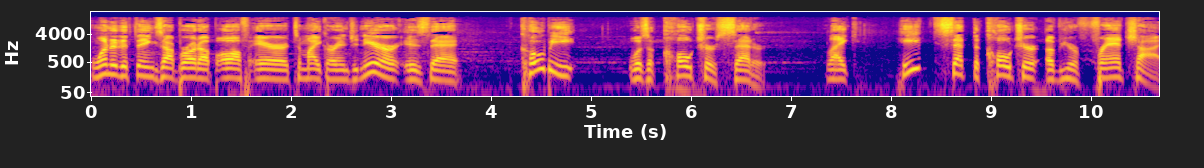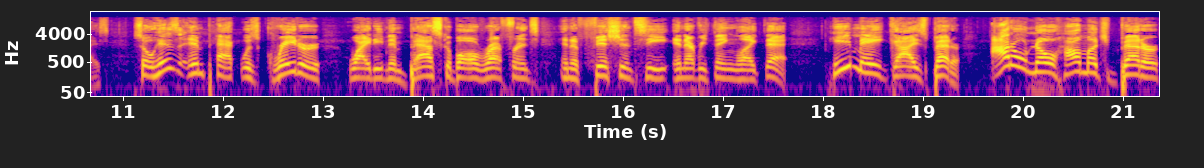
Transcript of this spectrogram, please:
one of the things I brought up off air to Mike, our engineer, is that Kobe was a culture setter. Like he set the culture of your franchise. So his impact was greater, Whitey, than basketball reference and efficiency and everything like that. He made guys better. I don't know how much better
